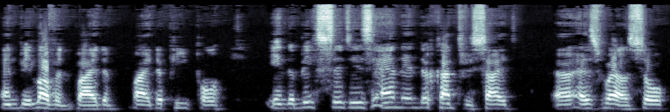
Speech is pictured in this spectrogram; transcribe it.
and beloved by the by the people in the big cities and in the countryside uh, as well. So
